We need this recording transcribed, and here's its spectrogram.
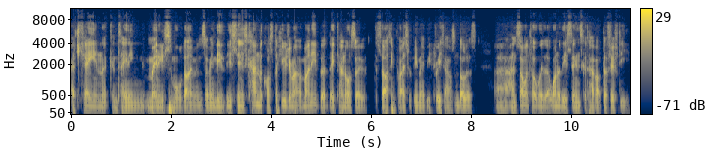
a chain containing many small diamonds. I mean, these, these things can cost a huge amount of money, but they can also, the starting price would be maybe $3,000. Uh, and someone told me that one of these things could have up to 50,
